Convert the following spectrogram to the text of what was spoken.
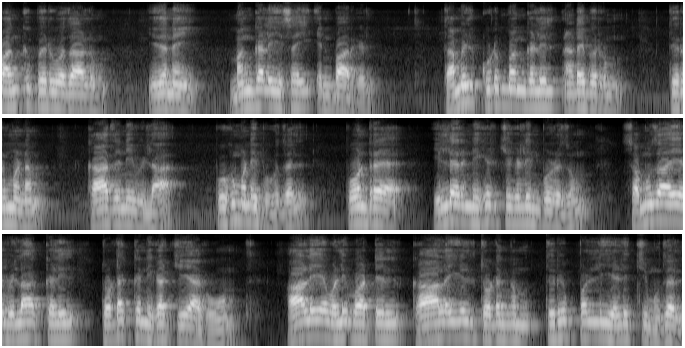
பங்கு பெறுவதாலும் இதனை மங்கள இசை என்பார்கள். தமிழ் குடும்பங்களில் நடைபெறும் திருமணம் காதணி விழா புகுமனை புகுதல் போன்ற இல்லற நிகழ்ச்சிகளின் பொழுதும் சமுதாய விழாக்களில் தொடக்க நிகழ்ச்சியாகவும் ஆலய வழிபாட்டில் காலையில் தொடங்கும் திருப்பள்ளி எழுச்சி முதல்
